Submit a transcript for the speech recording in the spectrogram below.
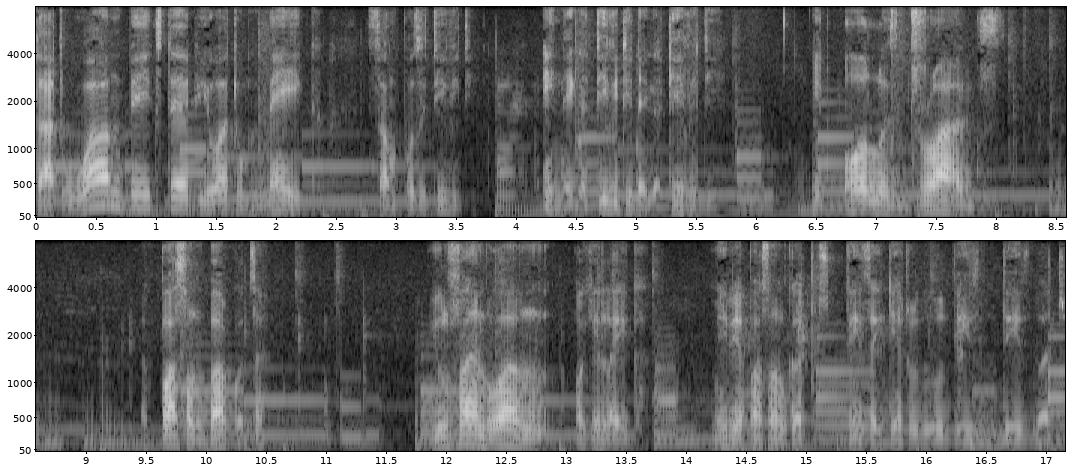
that one big step you are to make some positivity. Hey, negativity, negativity. It always drags a person backwards. Eh? You'll find one, okay, like maybe a person got this idea to do this and this, but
